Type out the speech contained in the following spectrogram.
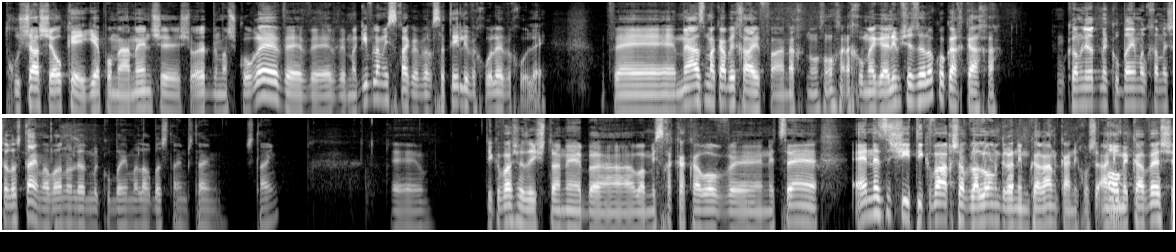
תחושה שאוקיי, הגיע פה מאמן ששולט במה שקורה, ו- ו- ומגיב למשחק, וורסטילי וכולי וכולי. ומאז מכבי חיפה, אנחנו, אנחנו מגלים שזה לא כל כך ככה. במקום להיות מקובעים על 532, עברנו להיות מקובעים על 4222. אה, תקווה שזה ישתנה ב- במשחק הקרוב ונצא. אין איזושהי תקווה עכשיו ללונגרן עם קרנקה, אני חושב, אני אוקיי. מקווה ש...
